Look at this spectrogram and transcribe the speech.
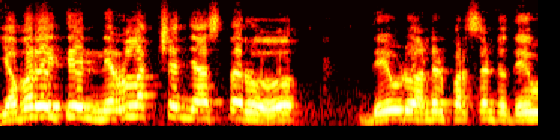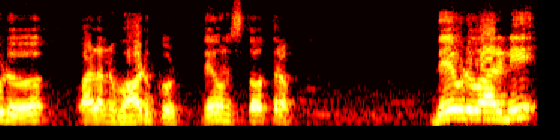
ఎవరైతే నిర్లక్ష్యం చేస్తారో దేవుడు హండ్రెడ్ పర్సెంట్ దేవుడు వాళ్ళని వాడుకోడు. దేవుని స్తోత్రం. దేవుడు వారిని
